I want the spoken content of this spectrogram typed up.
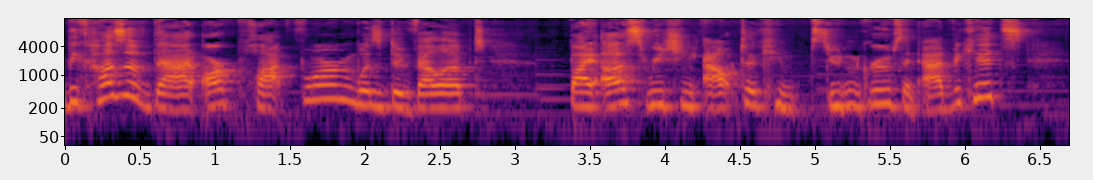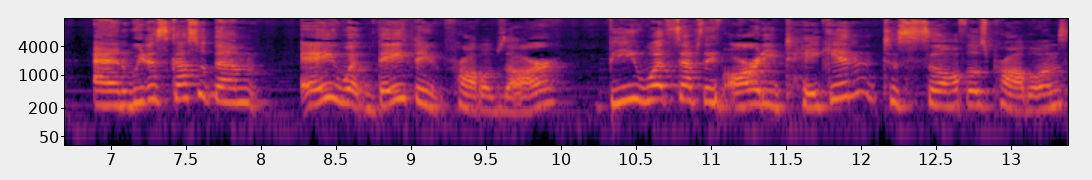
because of that, our platform was developed by us reaching out to student groups and advocates, and we discuss with them A, what they think problems are, B, what steps they've already taken to solve those problems,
